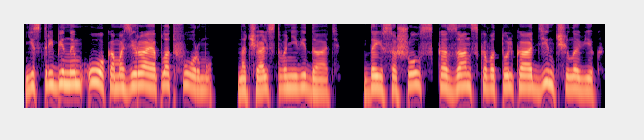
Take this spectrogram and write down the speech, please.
ястребиным оком озирая платформу. Начальства не видать. Да и сошел с Казанского только один человек,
